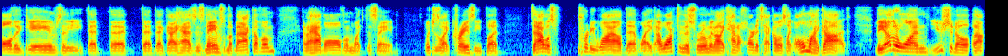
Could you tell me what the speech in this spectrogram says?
all the games that he that that that that guy has. His name's on the back of them, and I have all of them like the same, which is like crazy. But that was pretty wild. That like I walked in this room and I like had a heart attack. I was like, oh my god. The other one you should know about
